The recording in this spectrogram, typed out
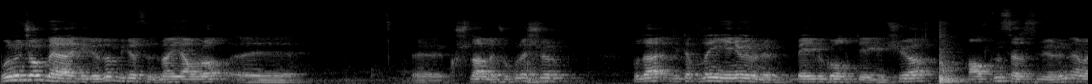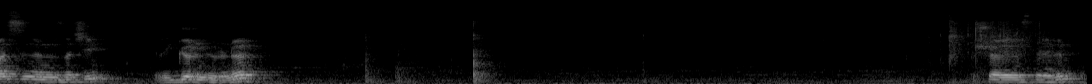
Bunu çok merak ediyordum. Biliyorsunuz ben yavru e, e, kuşlarla çok uğraşıyorum. Bu da Vitafly'ın yeni ürünü. Baby Gold diye geçiyor. Altın sarısı bir ürün. Hemen sizin önünüzde açayım. Ve görün ürünü. Şöyle gösterelim.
